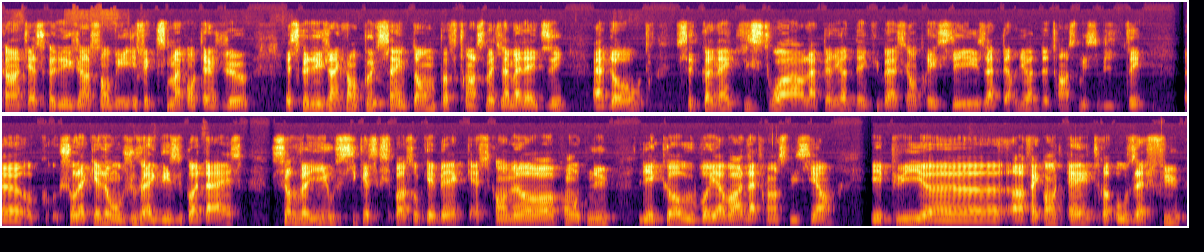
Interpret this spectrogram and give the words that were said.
quand est-ce que les gens sont effectivement contagieux? Est-ce que les gens qui ont peu de symptômes peuvent transmettre la maladie à d'autres? C'est de connaître l'histoire, la période d'incubation précise, la période de transmissibilité euh, sur laquelle on joue avec des hypothèses. Surveiller aussi qu'est-ce qui se passe au Québec. Est-ce qu'on a contenu les cas où il va y avoir de la transmission? Et puis, euh, en fin de compte, être aux affûts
